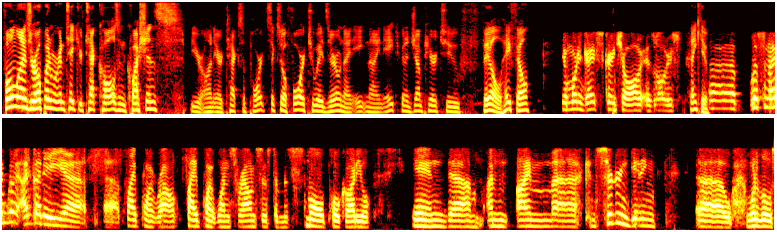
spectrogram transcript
phone lines are open we're going to take your tech calls and questions be your on-air tech support 604-280-9898 you're going to jump here to phil hey phil Good morning, guys. Great show as always. thank you Uh, listen, I've got I've got a uh, uh, five point round five point one surround system. It's small Polk Audio, and um, I'm I'm uh, considering getting uh, one of those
